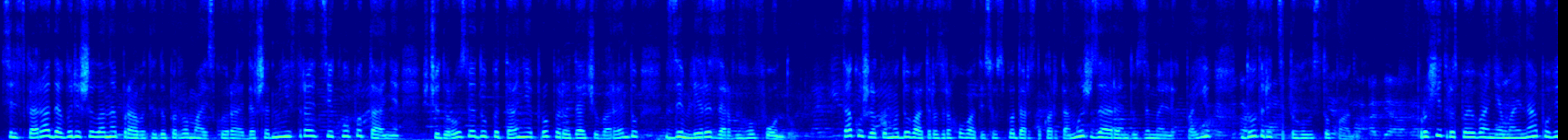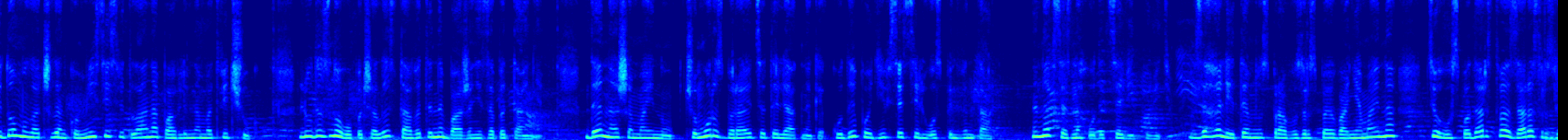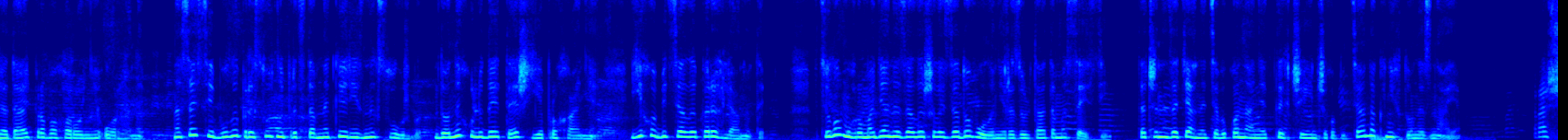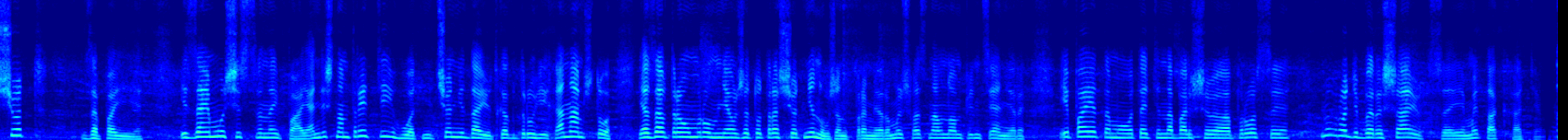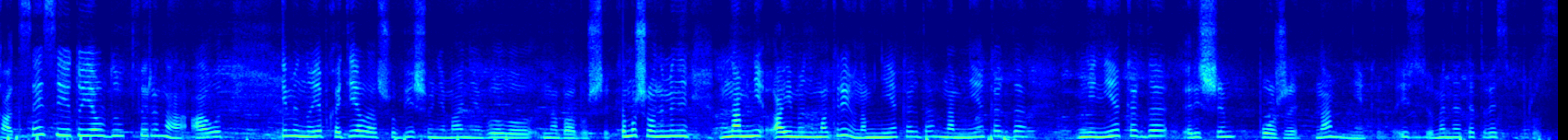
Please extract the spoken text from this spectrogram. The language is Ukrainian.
Сільська рада вирішила направити до Первомайської райдержадміністрації клопотання щодо розгляду питання про передачу в оренду землі резервного фонду. Також рекомендувати розрахуватись господарству Картамиш за оренду земельних паїв до 30 листопаду. Про хід розпаювання майна повідомила член комісії Світлана Павлівна Матвійчук. Люди знову почали ставити небажані запитання: де наше майно? Чому розбираються телятники? Куди подівся сільгоспінвентар? Не на все знаходиться відповідь. Взагалі, темну справу з розпаювання майна цього господарства зараз розглядають правоохоронні органи. На сесії були присутні представники різних служб. До них у людей теж є прохання. Їх обіцяли переглянути. В цілому громадяни залишились задоволені результатами сесії. Та чи не затягнеться виконання тих чи інших обіцянок, ніхто не знає. Расчет за паи и за имущественный пай. Они ж нам третий год ничего не дают, как других. А нам что? Я завтра умру, мне уже тот расчет не нужен, к примеру. Мы же в основном пенсионеры. И поэтому вот эти на большие вопросы, ну, вроде бы решаются, и мы так хотим. Как сесії, то я удовлетворена. А от іменно я б хотіла, щоб більше внимання було на бабушек. Тому що вони мені, нам не, а іменно Макрію, нам некогда, нам некогда, мне некогда, решим позже, нам некогда. И все, у мене этого есть вопрос.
